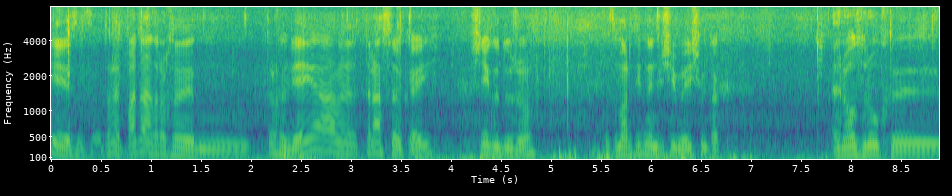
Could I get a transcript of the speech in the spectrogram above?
fajnie jest to co. Trochę pada, trochę, mm, trochę wieje, ale trasy ok. Śniegu dużo. Z Martinem dzisiaj mieliśmy tak rozruch y,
